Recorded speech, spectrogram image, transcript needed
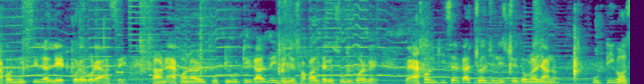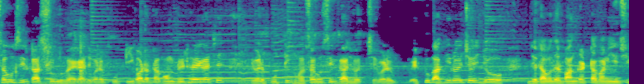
এখন মিস্ত্রিরা লেট করে করে আসে। কারণ এখন আর ওই পুট্টি পুট্টির কাজ নেই, তো যে সকাল থেকে শুরু করবে, তো এখন কিসের কাজ চলছে নিশ্চয়ই তোমরা জানো। পুট্টি ঘষাঘষির কাজ শুরু হয়ে গেছে। মানে পুট্টি করাটা কমপ্লিট হয়ে গেছে, এবারে পুট্টি ঘষাঘষির কাজ হচ্ছে। এবারে একটু বাকি রয়েছে ওই যে যেটা আমাদের বাংকারটা বানিয়েছি,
